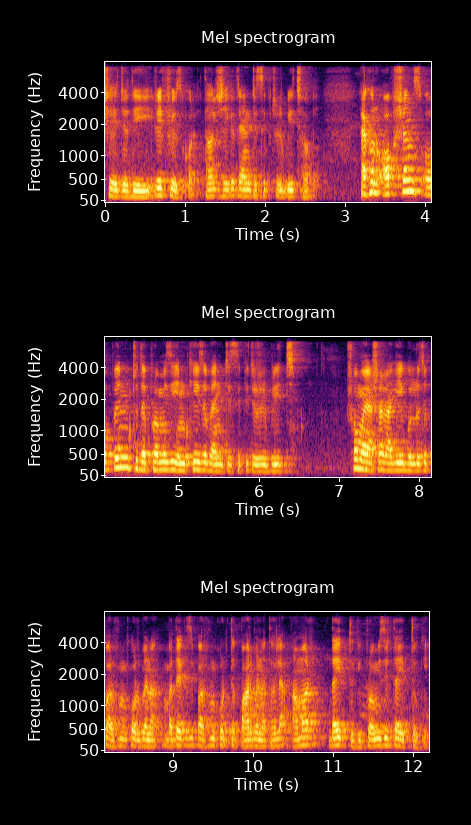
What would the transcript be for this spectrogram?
সে যদি রিফিউজ করে, তাহলে সেক্ষেত্রে অ্যান্টিসিপেটরি ব্রিচ হবে। এখন options open to the promisee in case of anticipatory breach সময় আসার আগেই বলল যে পারফর্ম করবে না, বা দেখে যে পারফর্ম করতে পারবে না, তাহলে আমার দায়িত্ব কি? প্রমিজির দায়িত্ব কি?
